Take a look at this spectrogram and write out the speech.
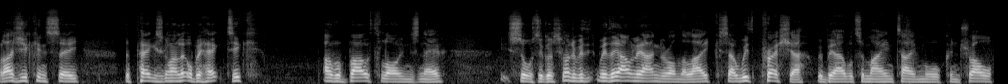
Well, as you can see, the peg's gone a little bit hectic over both lines now. It's sort of. It's we're the only angler on the lake, so with pressure, we'll be able to maintain more control.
